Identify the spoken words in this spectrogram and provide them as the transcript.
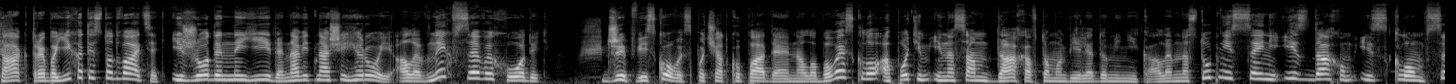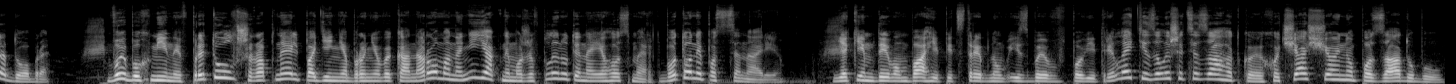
Так, треба їхати 120, і жоден не їде, навіть наші герої, але в них все виходить. Джип військових спочатку падає на лобове скло, а потім і на сам дах автомобіля Домініка, але в наступній сцені і з дахом, і з склом все добре. Вибух міни впритул, шрапнель, падіння броньовика на Романа ніяк не може вплинути на його смерть, бо то не по сценарію. Яким дивом Багі підстрибнув і збив в повітрі Леті, залишиться загадкою, хоча щойно позаду був.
